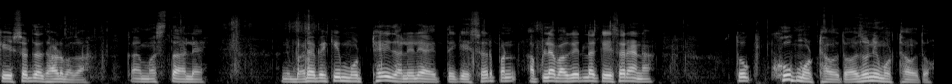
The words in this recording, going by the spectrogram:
केसरचं झाड बघा काय मस्त आलं आहे आणि बऱ्यापैकी मोठेही झालेले आहेत ते केसर पण आपल्या बागेतला केसर आहे ना तो खूप मोठा होतो अजूनही मोठा होतो.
